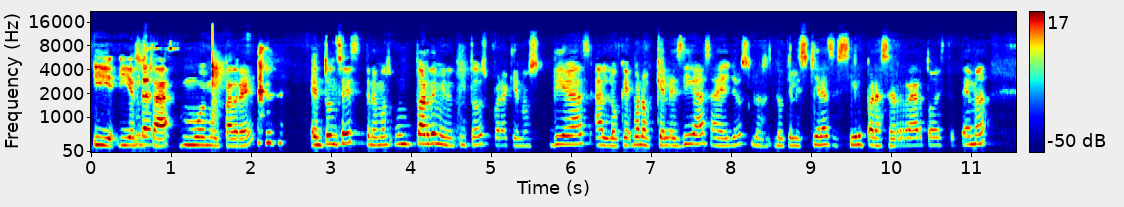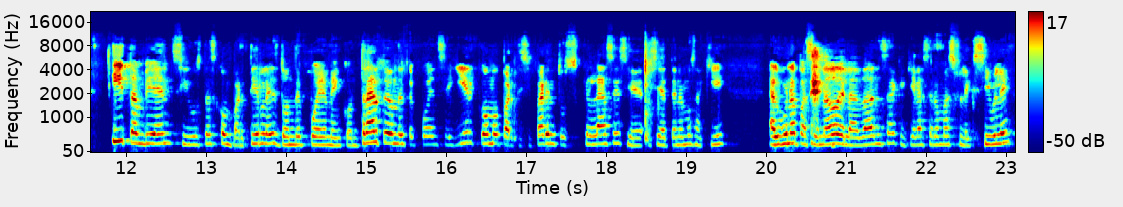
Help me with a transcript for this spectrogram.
y, y eso Gracias. está muy, muy padre. Entonces, tenemos un par de minutitos para que nos digas a lo que, bueno, que les digas a ellos lo, que les quieras decir para cerrar todo este tema. Y también, si gustas compartirles dónde pueden encontrarte, dónde te pueden seguir, cómo participar en tus clases, si, si ya tenemos aquí algún apasionado de la danza que quiera ser más flexible?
